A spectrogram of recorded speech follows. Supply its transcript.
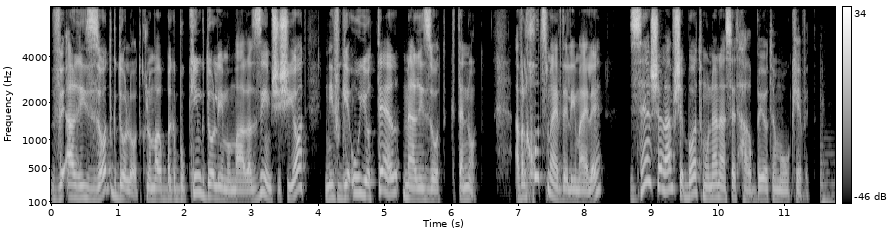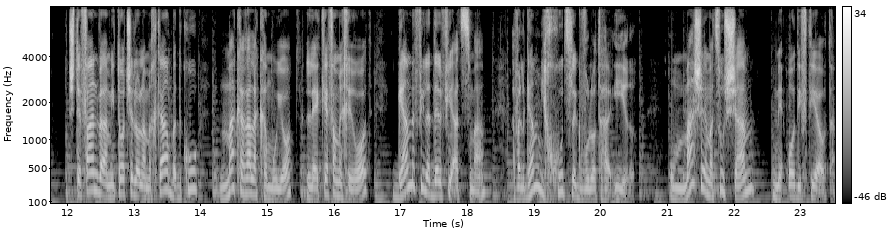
ואריזות גדולות, כלומר בקבוקים גדולים או מארזים, שישיות, נפגעו יותר מאריזות קטנות. אבל חוץ מההבדלים האלה, זה השלב שבו התמונה נעשית הרבה יותר מורכבת. שטפן והעמיתות שלו למחקר בדקו מה קרה לכמויות, להיקף המכירות, גם בפילדלפיה עצמה, אבל גם מחוץ לגבולות העיר. ומה שהם מצאו שם מאוד הפתיע אותם.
